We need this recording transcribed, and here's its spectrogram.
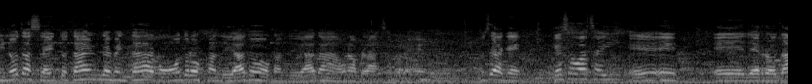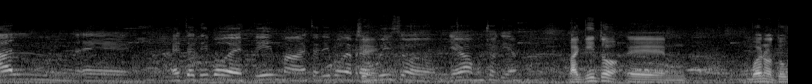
y no te acepto, estás en desventaja con otros candidatos o candidatas a una plaza, por ejemplo. O sea que, que eso va a seguir, eh, eh, eh, derrotar este tipo de estigma, este tipo de Sí. prejuicio lleva mucho tiempo. Paquito, bueno, tú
